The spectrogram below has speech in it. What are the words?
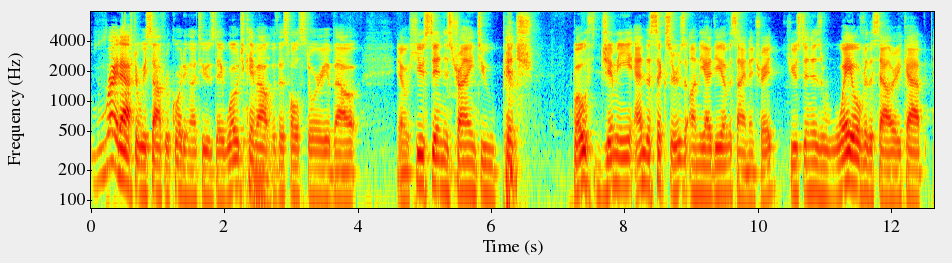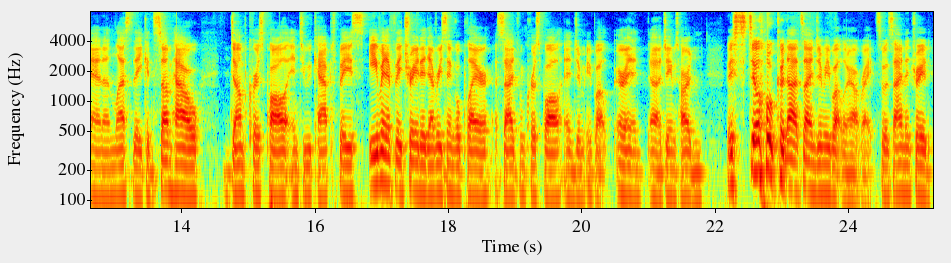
Right after we stopped recording on Tuesday, Woj came out with this whole story about, you know, Houston is trying to pitch both Jimmy and the Sixers on the idea of a sign and trade. Houston is way over the salary cap, and unless they can somehow dump Chris Paul into cap space, even if they traded every single player aside from Chris Paul and Jimmy Butler or and, uh, James Harden, they still could not sign Jimmy Butler outright. So a sign and trade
